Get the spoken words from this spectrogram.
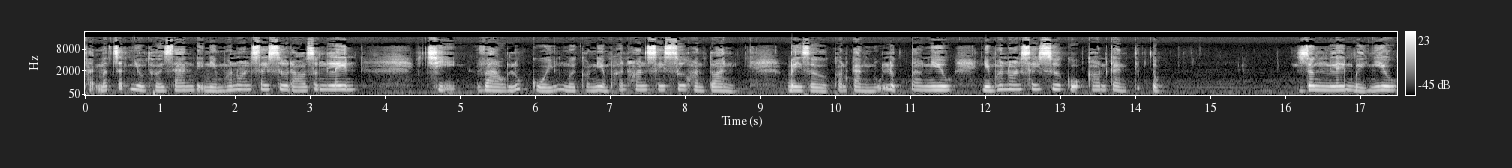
Phải mất rất nhiều thời gian để niềm hân hoan say sưa đó dâng lên. Chỉ vào lúc cuối mới có niềm hân hoan say sưa hoàn toàn. Bây giờ con càng nỗ lực bao nhiêu, Niềm hân hoan say sưa của con càng tiếp tục dâng lên bấy nhiêu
